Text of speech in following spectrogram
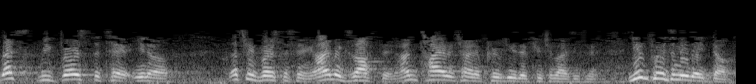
let's reverse the tape, you know, let's reverse the thing. I'm exhausted. I'm tired of trying to prove to you that future lives exist. You prove to me they don't.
